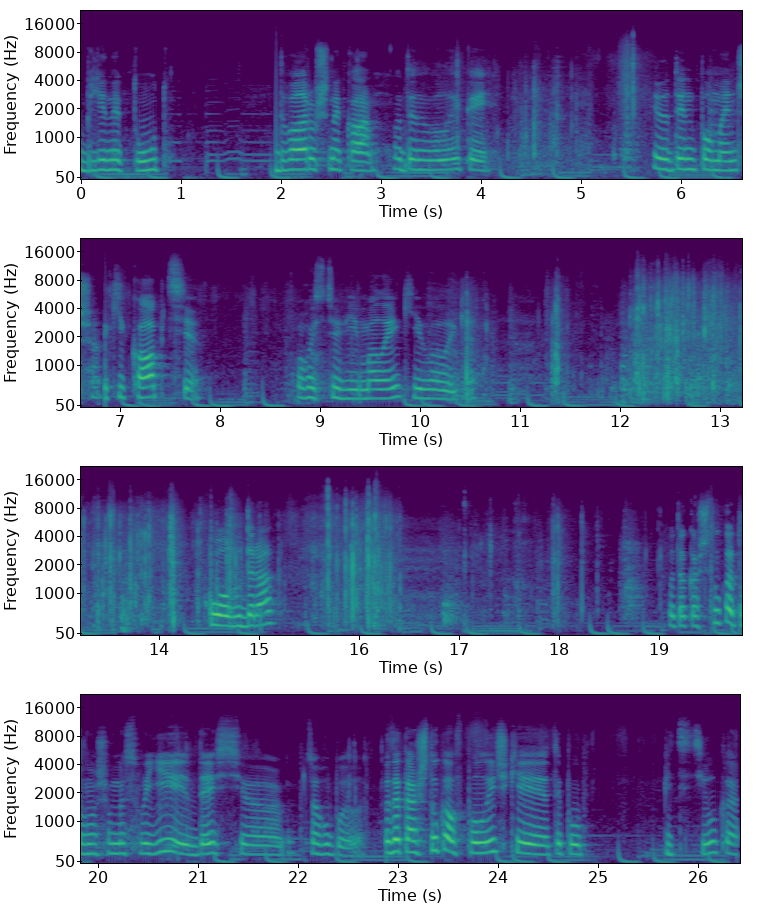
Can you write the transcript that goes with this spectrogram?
Блін, і тут. Два рушника. Один великий і один поменше. Такі капці гостьові, маленькі і великі. Ковдра. Отака штука, тому що ми свої десь е, загубили. Отака штука в поличці, типу, підстілка.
